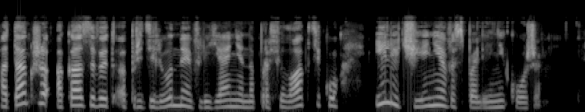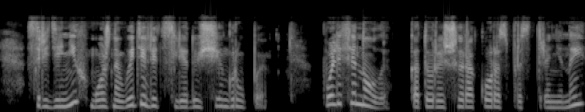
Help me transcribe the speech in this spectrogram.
а также оказывают определенное влияние на профилактику и лечение воспалений кожи. Среди них можно выделить следующие группы. Полифенолы, которые широко распространены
